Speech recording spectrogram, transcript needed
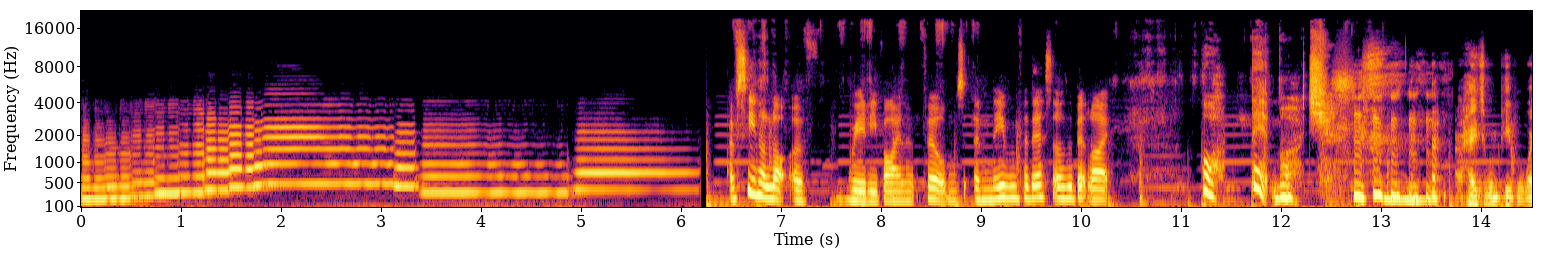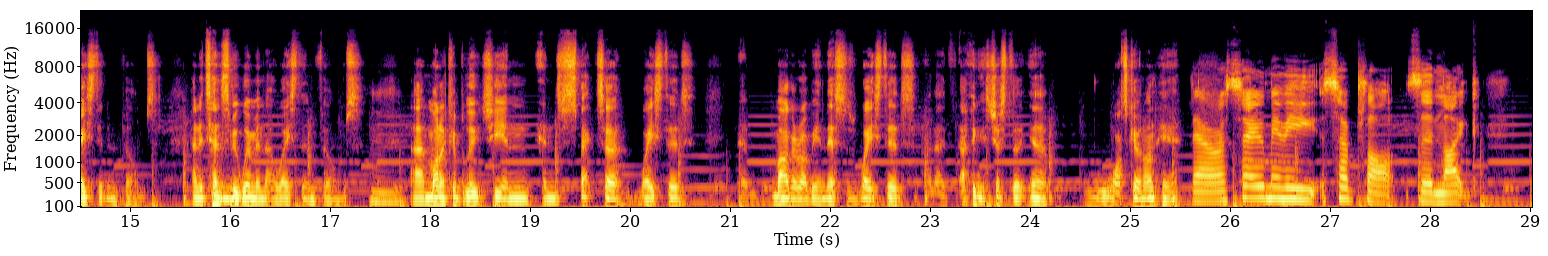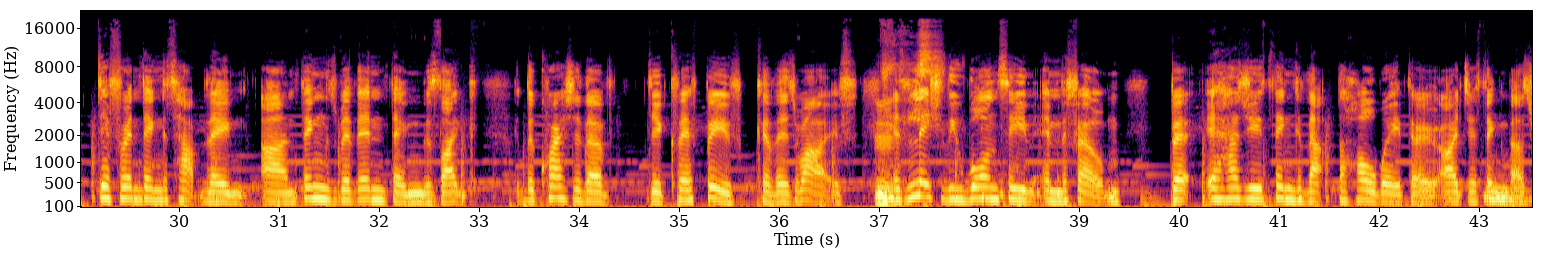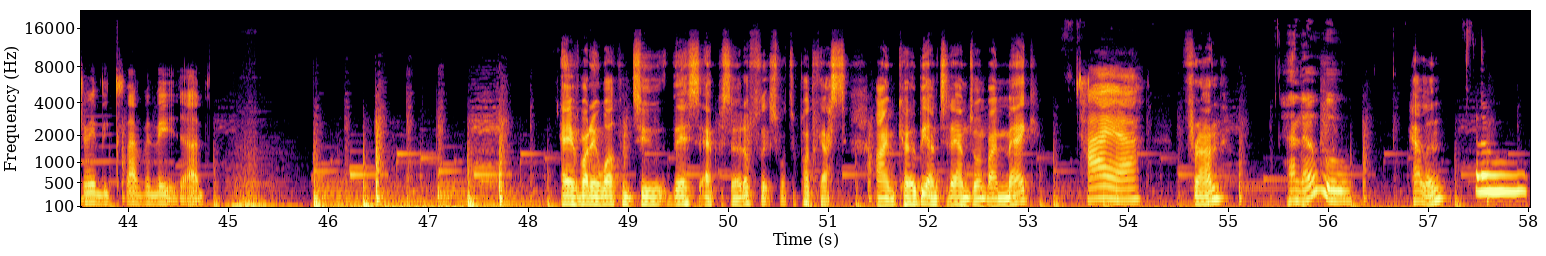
I've seen a lot of really violent films, and even for this, I was a bit like, oh, a bit much. I hate it when people are wasted in films, and it tends to be women that are wasted in films. Uh, Monica Bellucci in, in Spectre wasted. Uh, Margot Robbie in this was wasted. I, I think it's just that you know what's going on here. There are so many subplots and like different things happening and things within things. Like the question of did Cliff Booth kill his wife? Mm. It's literally one scene in the film, but it has you thinking that the whole way through. I just think mm. that's really cleverly done. Hey everybody, and welcome to this episode of FlixWatcher Podcast. I'm Kobe, and today I'm joined by Meg, Hiya. Fran, Hello. Helen, Hello.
